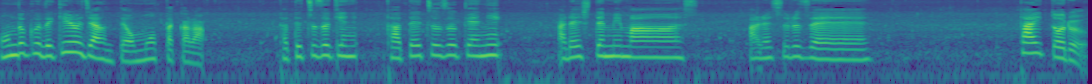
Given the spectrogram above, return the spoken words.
音読できるじゃんって思ったから。立て続けに立て続けにあれしてみます。あれするぜ。タイトル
